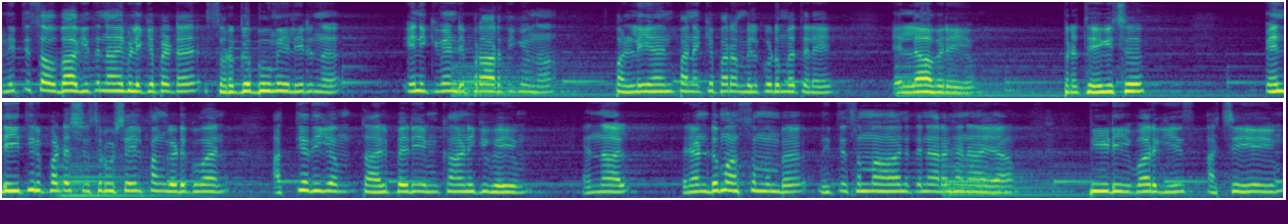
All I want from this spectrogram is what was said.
നിത്യസൗഭാഗ്യത്തിനായി വിളിക്കപ്പെട്ട് സ്വർഗഭൂമിയിലിരുന്ന് എനിക്ക് വേണ്ടി പ്രാർത്ഥിക്കുന്ന പള്ളിയാൻ പനക്കപ്പറമ്പിൽ കുടുംബത്തിലെ എല്ലാവരെയും പ്രത്യേകിച്ച് എന്റെ ഈ തിരുപ്പട്ട ശുശ്രൂഷയിൽ പങ്കെടുക്കുവാൻ അത്യധികം താല്പര്യം കാണിക്കുകയും എന്നാൽ രണ്ടു മാസം മുമ്പ് നിത്യസമ്മാനത്തിന് അർഹനായ പി ഡി വർഗീസ് അച്ചയെയും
